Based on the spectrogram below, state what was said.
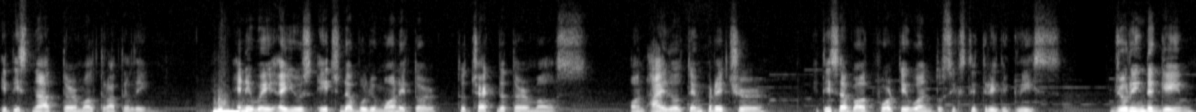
it is not thermal throttling. Anyway, I use HW monitor to check the thermals. On idle temperature, it is about 41 to 63 degrees. During the game,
